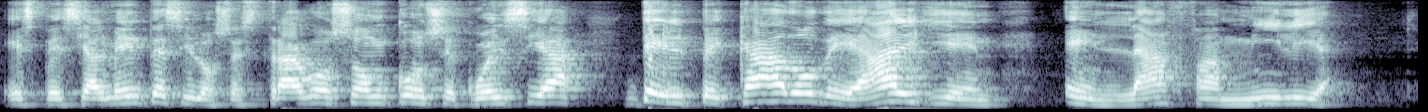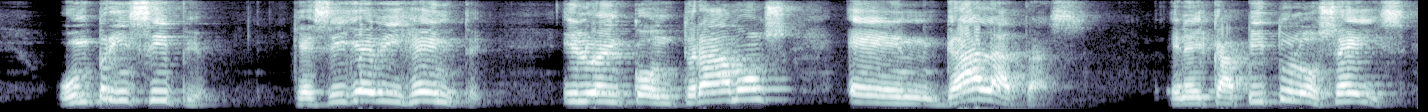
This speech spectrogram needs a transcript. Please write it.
especialmente si los estragos son consecuencia del pecado de alguien en la familia. Un principio que sigue vigente y lo encontramos en Gálatas, en el capítulo 6,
